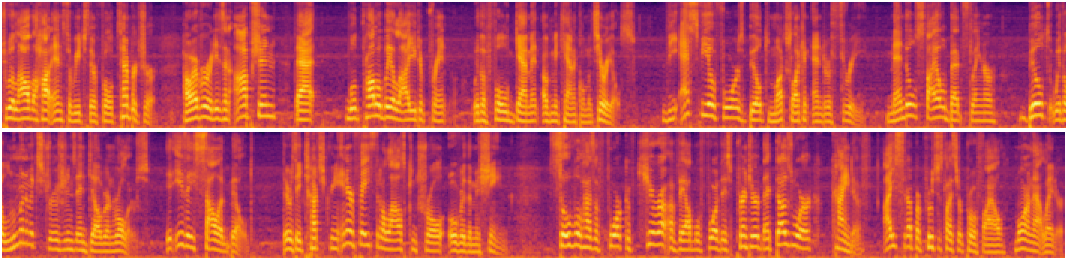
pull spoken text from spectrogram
to allow the hot ends to reach their full temperature. However, it is an option that will probably allow you to print with a full gamut of mechanical materials. The SV04 is built much like an Ender 3, Mendel style bed slinger, built with aluminum extrusions and Delrin rollers. It is a solid build. There is a touchscreen interface that allows control over the machine. Sovol has a fork of Cura available for this printer that does work, kind of. I set up a Prusa Slicer profile, more on that later.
